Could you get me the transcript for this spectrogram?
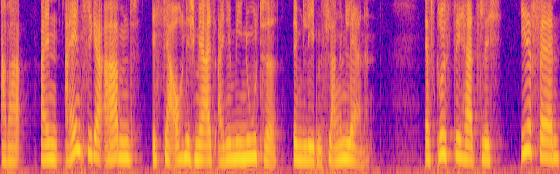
Aber ein einziger Abend ist ja auch nicht mehr als eine Minute im lebenslangen Lernen. Es grüßt Sie herzlich, Ihr Fan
